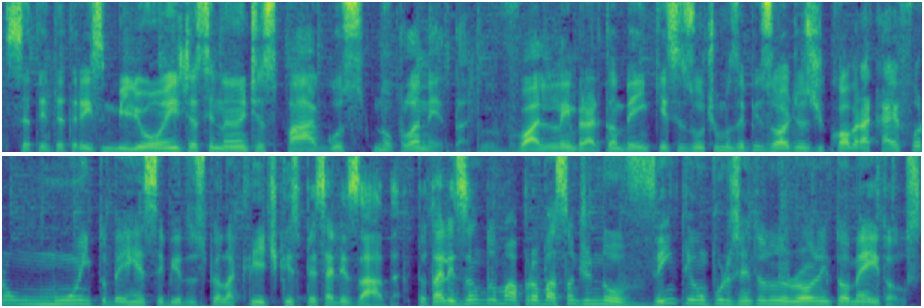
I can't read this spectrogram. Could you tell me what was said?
73 milhões de assinantes pagos no planeta. Vale lembrar também que esses últimos episódios de Cobra Kai foram muito bem recebidos pela crítica especializada, totalizando uma aprovação de 91% no Rolling Tomatoes,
